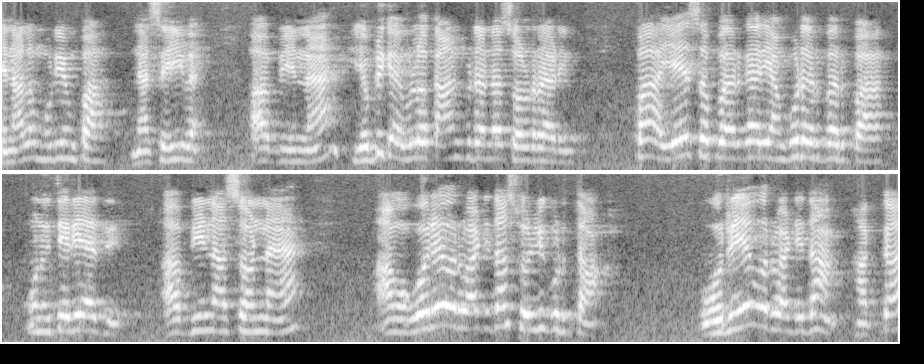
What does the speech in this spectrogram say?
என்னால் முடியும்ப்பா நான் செய்வேன். அப்படின்னா எப்படிக்கா இவ்வளோ கான்ஃபிடென்ட்டாக சொல்கிறாடி பா ஏசப்பா இருக்காரு என் கூட இருப்பாருப்பா உனக்கு தெரியாது. அப்படின்னு நான் சொன்னேன். அவன் ஒரே ஒரு வாட்டி தான் சொல்லி கொடுத்தான். ஒரே ஒரு வாட்டி தான். அக்கா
